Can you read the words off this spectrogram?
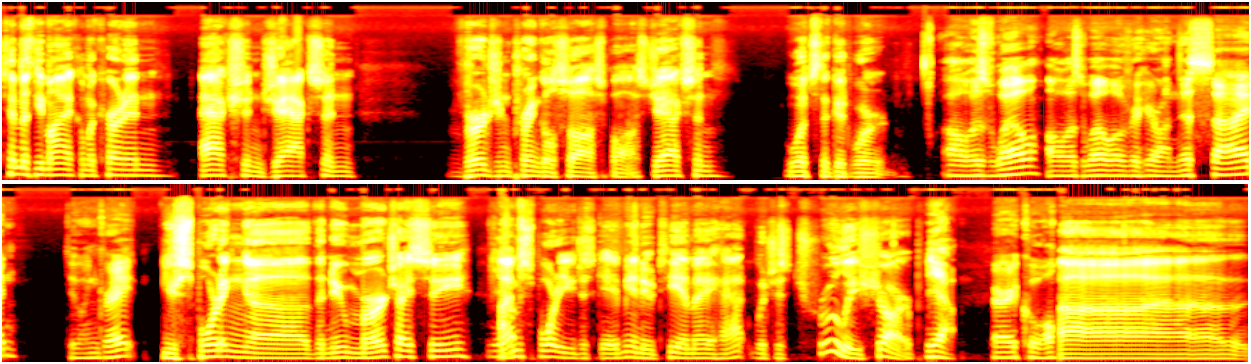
Timothy Michael McKernan, Action Jackson, Virgin Pringle Sauce Boss. Jackson, what's the good word? All is well. All is well over here on this side. Doing great. You're sporting uh, the new merch, I see. Yep. I'm sporting. You just gave me a new TMA hat, which is truly sharp. Yeah, very cool. Uh,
